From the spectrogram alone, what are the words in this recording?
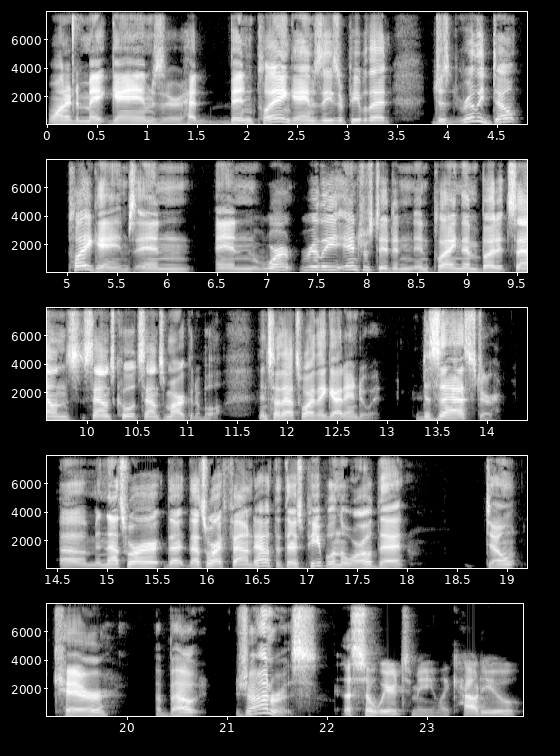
wanted to make games, or had been playing games. These are people that just really don't play games and." And weren't really interested in, in playing them, but it sounds sounds cool. It sounds marketable, and so that's why they got into it disaster. Um, and that's where that that's where I found out that there's people in the world that don't care about genres. That's so weird to me. Like how do you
